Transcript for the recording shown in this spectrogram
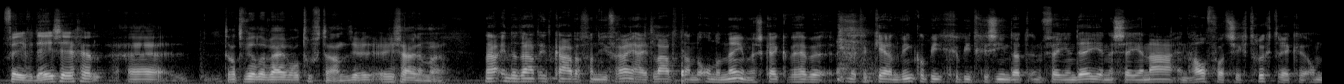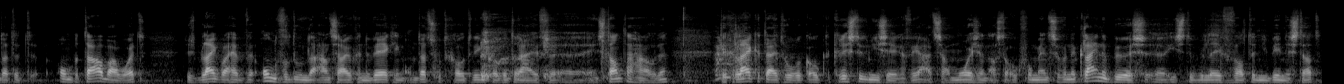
VVD zeggen, uh, dat willen wij wel toestaan. De heer Zuiderma. Nou, inderdaad, in het kader van die vrijheid laat het aan de ondernemers. Kijk, we hebben met een kernwinkelgebied gezien dat een VND en een CNA en Halfort zich terugtrekken omdat het onbetaalbaar wordt. Dus blijkbaar hebben we onvoldoende aanzuigende werking om dat soort grote winkelbedrijven uh, in stand te houden. Tegelijkertijd hoor ik ook de ChristenUnie zeggen van ja, het zou mooi zijn als er ook voor mensen van een kleine beurs uh, iets te beleven valt in die binnenstad.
